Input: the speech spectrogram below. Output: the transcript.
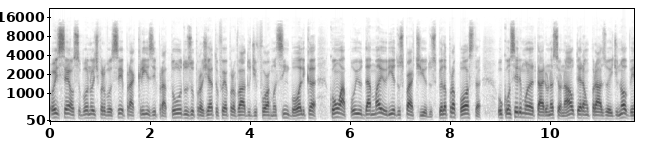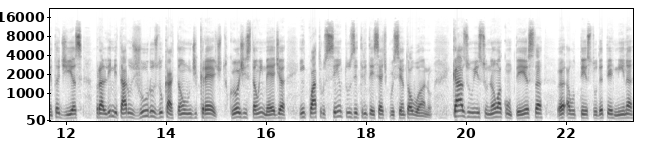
Oi, Celso, boa noite para você, para a crise e para todos. O projeto foi aprovado de forma simbólica com o apoio da maioria dos partidos. Pela proposta, o Conselho Monetário Nacional terá um prazo de 90 dias para limitar os juros do cartão de crédito, que hoje estão em média em 437% ao ano. Caso isso não aconteça, eh, o texto determina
